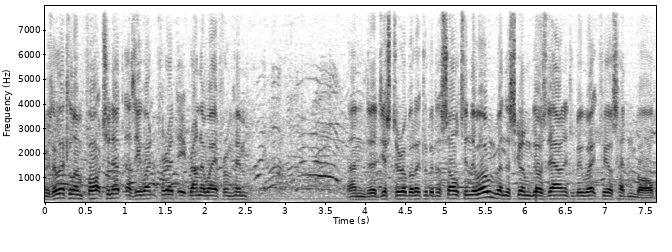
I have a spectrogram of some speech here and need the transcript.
It was a little unfortunate as he went for it, it ran away from him. And uh, just to rub a little bit of salt in the wound, when the scrum goes down it'll be Wakefield's head and ball.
